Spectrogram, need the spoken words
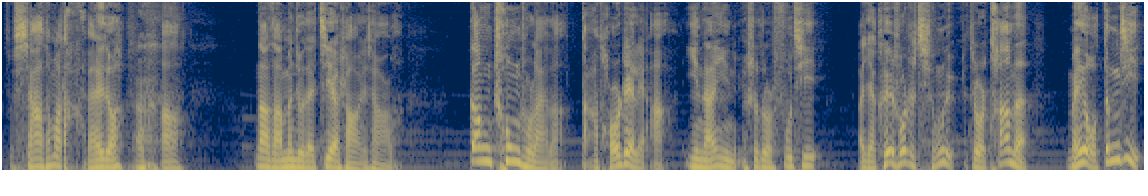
就瞎他妈打呗，就啊。那咱们就得介绍一下了。刚冲出来的打头这俩，一男一女是对夫妻啊，也可以说是情侣，就是他们没有登记。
